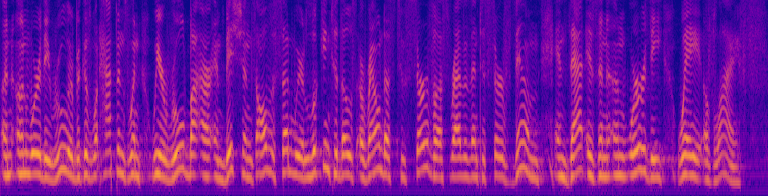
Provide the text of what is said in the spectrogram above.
an unworthy ruler because what happens when we are ruled by our ambitions, all of a sudden we are looking to those around us to serve us rather than to serve them. And that is an unworthy way of life.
